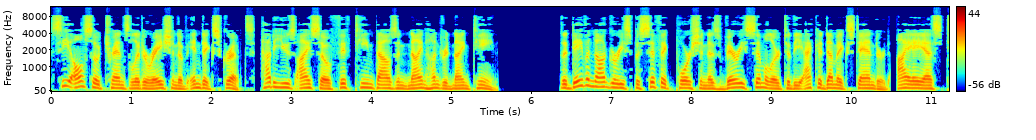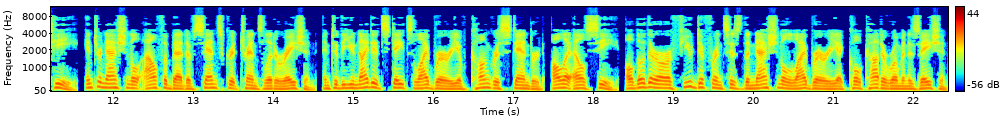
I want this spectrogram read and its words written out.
See also Transliteration of Indic scripts, how to use ISO 15919. The Devanagari-specific portion is very similar to the academic standard, IAST, International Alphabet of Sanskrit Transliteration, and to the United States Library of Congress Standard, ALA LC, although there are a few differences the National Library at Kolkata Romanization,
